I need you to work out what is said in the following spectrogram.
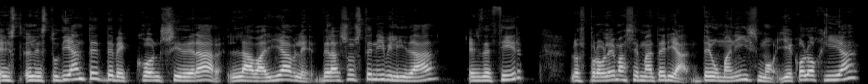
el estudiante debe considerar la variable de la sostenibilidad, es decir, los problemas en materia de humanismo y ecología,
